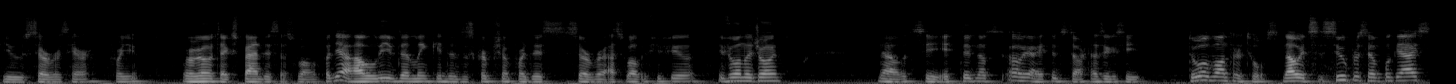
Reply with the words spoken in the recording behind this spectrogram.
few servers here for you we're going to expand this as well. But yeah i'll leave the link in the description for this server as well if you feel if you want to join. Now let's see it did not oh yeah it did start as you can see. Dual monitor tools. Now it's super simple guys.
